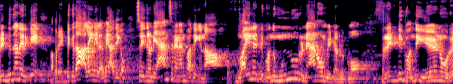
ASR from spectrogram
ரெட்டு தானே இருக்கு. அப்ப ரெட்டுக்கு தான் அலைநீளமே அதிகம். ஸோ இதனுடைய ஆன்சர் என்னன்னு பாத்தீங்கன்னா வயலட்டுக்கு வந்து முந்நூறு நேனோமீட்டர் இருக்கும். ரெட்டுக்கு வந்து எழுநூறு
